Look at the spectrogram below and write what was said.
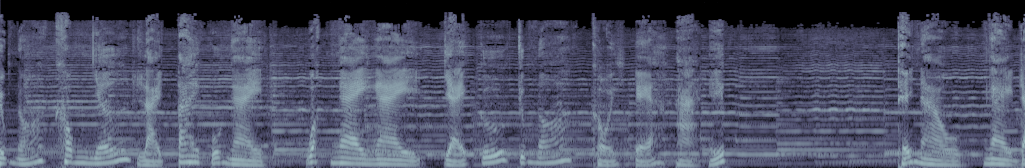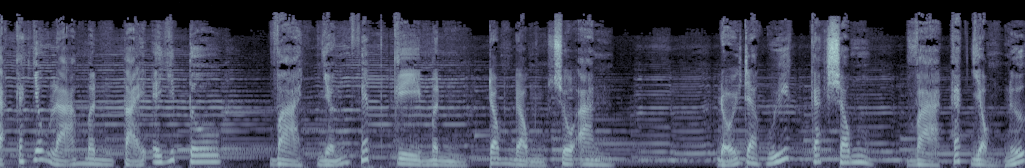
Chúng nó không nhớ lại tay của Ngài hoặc Ngài Ngài giải cứu chúng nó khỏi kẻ hà hiếp. Thế nào Ngài đặt các dấu lạ mình tại Egypto và những phép kỳ mình trong đồng Soan, đổi ra quyết các sông và các dòng nước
